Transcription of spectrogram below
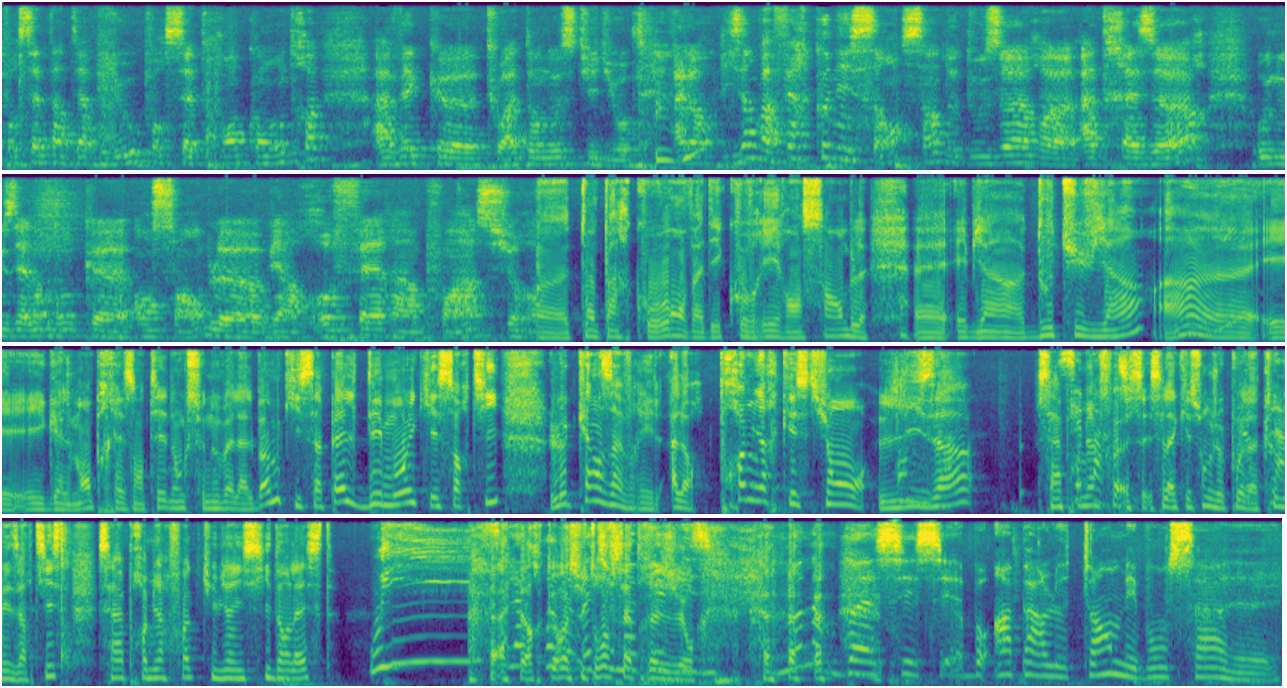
pour cette interview, pour cette rencontre avec toi dans nos studios. Mhm. Alors Lisa, on va faire connaissance hein, de 12h euh, à 13h où nous allons donc euh, ensemble euh, bien refaire un point sur ton parcours. On va découvrir ensemble eh bien d'où tu viens hein, et, également présenter donc ce nouvel album qui s'appelle Démo et qui est sorti le 15 avril. Alors première question, Lisa. C'est la première fois. C'est la question que je pose à tous mes artistes. C'est la première fois que tu viens ici dans l'est? Oui. Alors comment tu trouves cette région Non, non, bah, c'est bon, à part le temps, mais bon, ça, euh,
